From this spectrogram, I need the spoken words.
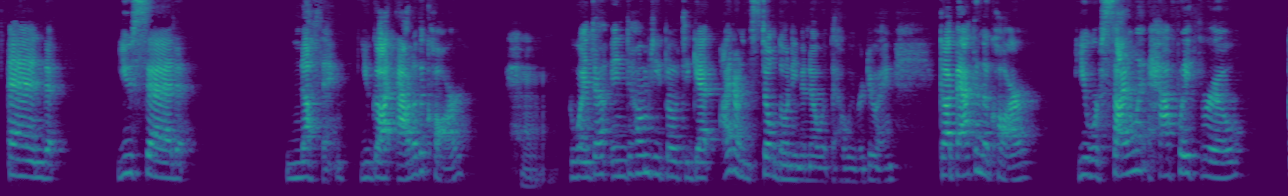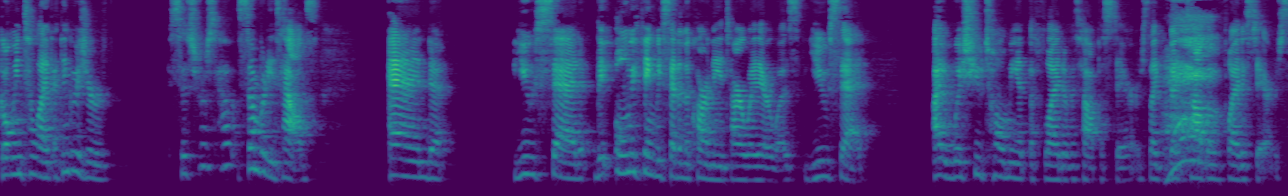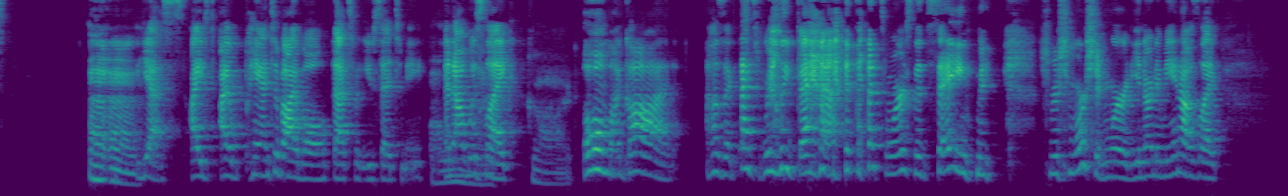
and you said nothing. You got out of the car, Hmm. went to, into Home Depot to get. I don't still don't even know what the hell we were doing. Got back in the car. You were silent halfway through, going to like I think it was your sister's house, somebody's house, and you said the only thing we said in the car in the entire way there was you said, "I wish you told me at the flight of a top of stairs, like the top of a flight of stairs." Uh-uh. Yes, I I pan to Bible. That's what you said to me, Oh and I was like, God. "Oh my god." I was like, that's really bad. that's worse than saying the schmortion word. You know what I mean? I was like,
